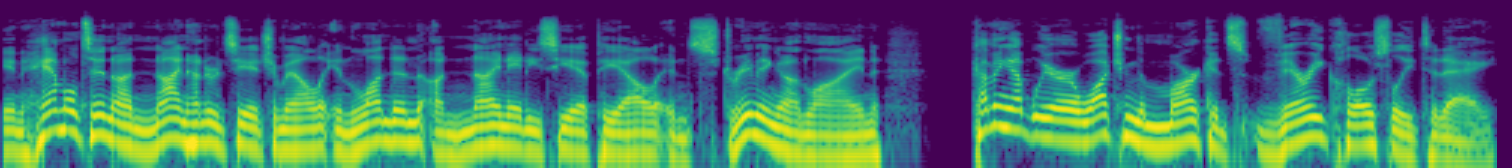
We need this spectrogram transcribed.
in Hamilton on 900 CHML, in London on 980 CFPL, and streaming online. Coming up, we are watching the markets very closely today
